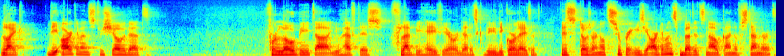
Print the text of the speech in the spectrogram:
like the arguments to show that for low beta you have this flat behavior or that it's completely decorrelated. This, those are not super easy arguments, but it's now kind of standard.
